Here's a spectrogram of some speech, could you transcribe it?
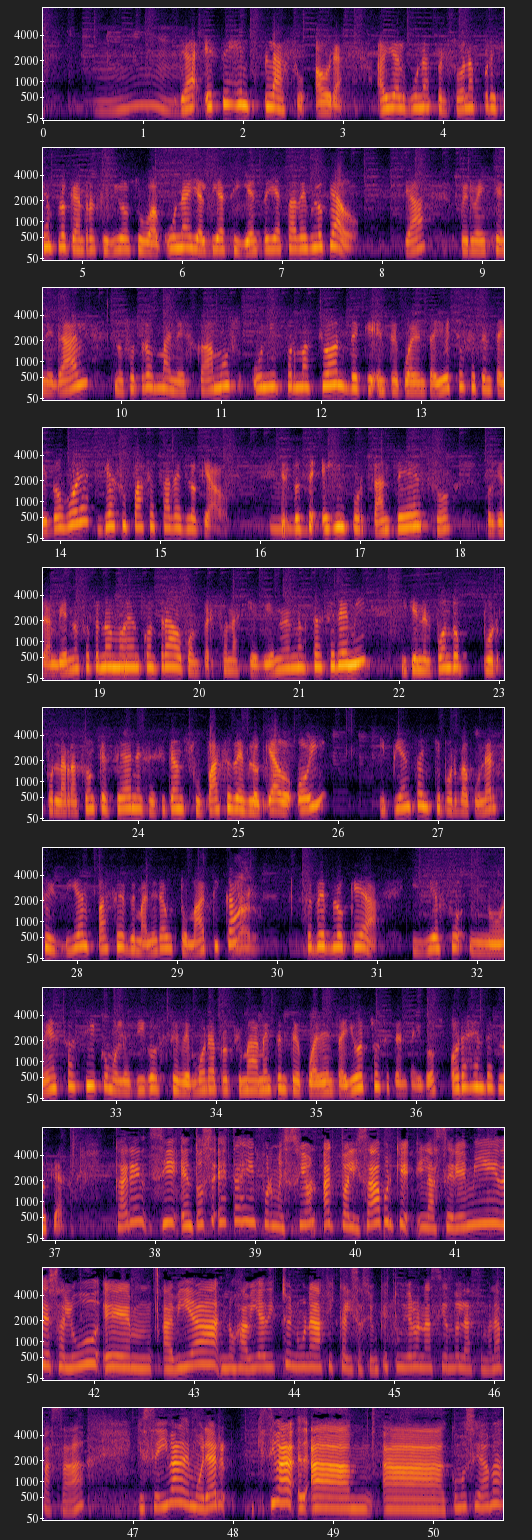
Mm. Ya, ese es el plazo. Ahora, hay algunas personas, por ejemplo, que han recibido su vacuna y al día siguiente ya está desbloqueado, ¿ya? Pero en general nosotros manejamos una información de que entre 48 y 72 horas ya su pase está desbloqueado. Mm. Entonces es importante eso, porque también nosotros nos hemos encontrado con personas que vienen a nuestra Ceremi y que en el fondo, por, por la razón que sea, necesitan su pase desbloqueado hoy y piensan que por vacunarse hoy día el pase de manera automática se desbloquea y eso no es así, como les digo, se demora aproximadamente entre 48 y 72 horas en desbloquear. Karen, sí, entonces esta es información actualizada porque la Ceremi de Salud em, había, nos había dicho en una fiscalización que estuvieron haciendo la semana pasada que se iba a demorar, que se iba a, ¿cómo se llama?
